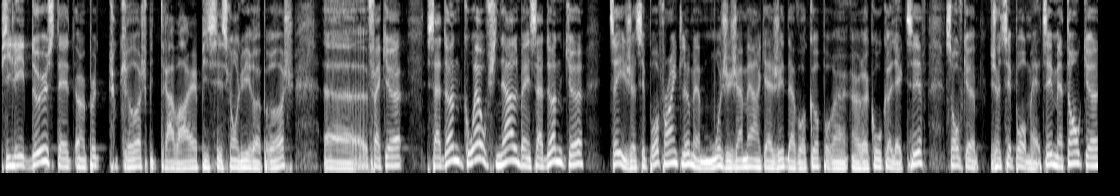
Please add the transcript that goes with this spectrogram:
Puis les deux, c'était un peu de tout croche puis de travers, puis c'est ce qu'on lui reproche. Euh, fait que ça donne quoi au final? Ben ça donne que, sais, je sais pas, Frank, là, mais moi, j'ai jamais engagé d'avocat pour un, un recours collectif. Sauf que, je ne sais pas, mais tu sais, mettons que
